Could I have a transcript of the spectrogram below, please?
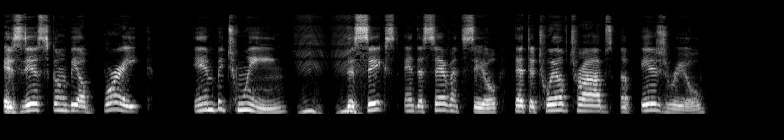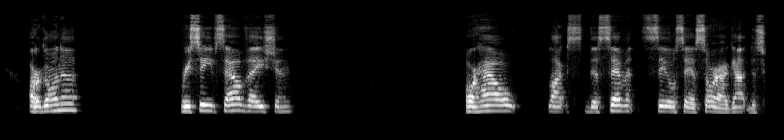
is this going to be a break in between the mm-hmm. sixth and the seventh seal that the 12 tribes of Israel are going to receive salvation? Or how like the seventh seal says sorry i got this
